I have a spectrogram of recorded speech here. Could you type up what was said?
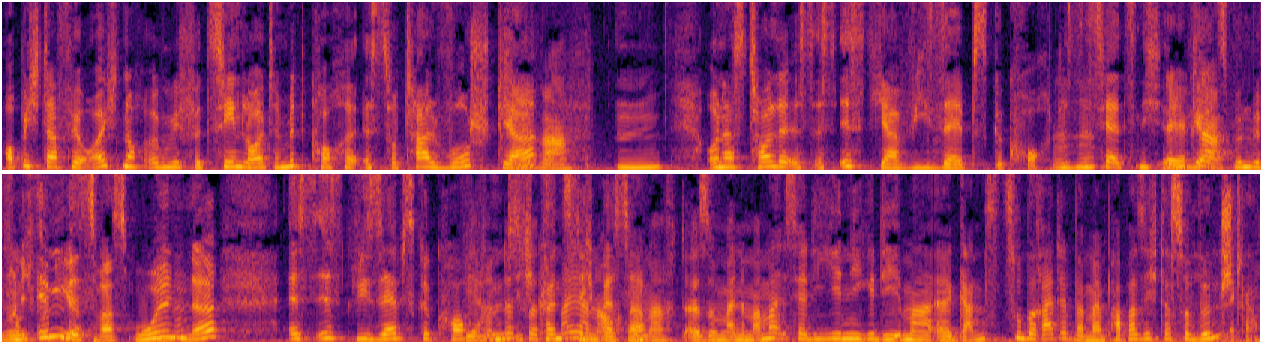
ob ich da für euch noch irgendwie für zehn Leute mitkoche, ist total wurscht, ja. Clever. Mhm. Und das Tolle ist, es ist ja wie selbst gekocht. Es ist ja jetzt nicht Mhm. Ja, ja, irgendwie, klar. als würden wir vom ihr. Imbiss was holen, ne? Es ist wie selbst gekocht Wir haben und das ich könnte es nicht besser. gemacht. Also meine Mama ist ja diejenige, die immer äh, ganz zubereitet, weil mein Papa sich das so wünscht. Lecker.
